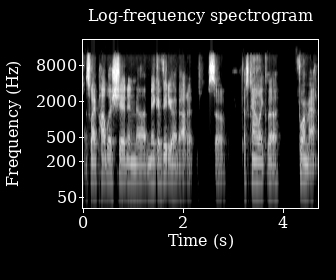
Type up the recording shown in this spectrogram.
that's when I publish it and uh, make a video about it. So that's kind of like the format.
